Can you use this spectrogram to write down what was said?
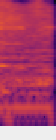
said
